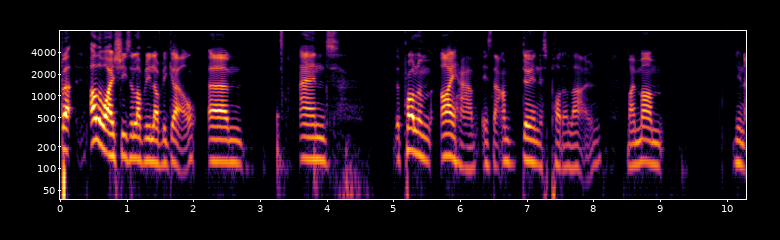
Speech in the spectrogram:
but otherwise, she's a lovely, lovely girl. Um, and the problem I have is that I'm doing this pod alone. My mum, you know,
